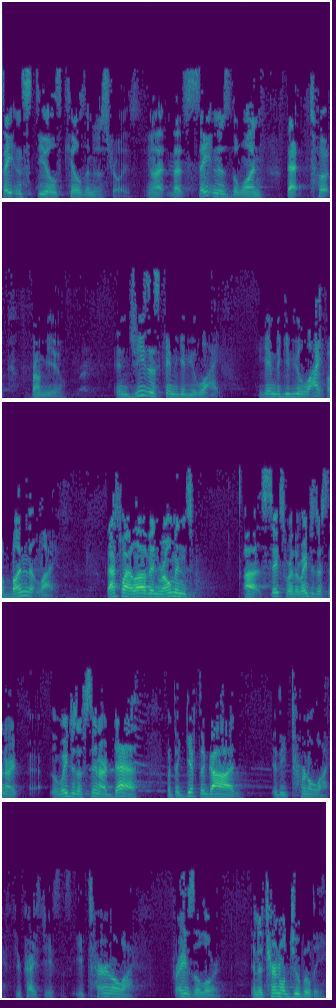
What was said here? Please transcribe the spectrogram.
Satan steals, kills, and destroys. You know, that, that Satan is the one that took from you. And Jesus came to give you life. He came to give you life, abundant life. That's why I love in Romans uh, 6 where the wages of sin are the wages of sin are death, but the gift of God is eternal life through Christ Jesus. Eternal life. Praise the Lord. An eternal jubilee.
